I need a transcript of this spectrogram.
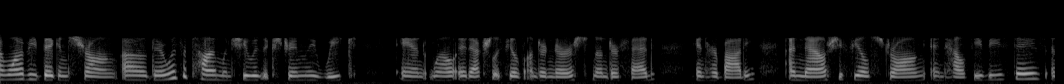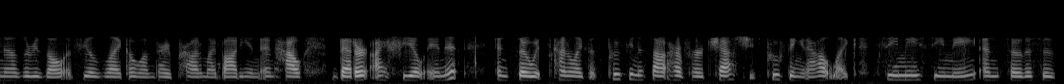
I want to be big and strong. Oh, there was a time when she was extremely weak and, well, it actually feels undernourished and underfed in her body. And now she feels strong and healthy these days. And as a result, it feels like, oh, I'm very proud of my body and, and how better I feel in it. And so it's kind of like this poofiness out of her chest. She's poofing it out like, see me, see me. And so this is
